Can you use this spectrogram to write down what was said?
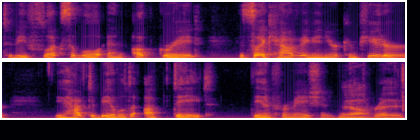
to be flexible and upgrade. It's like having in your computer, you have to be able to update the information. Yeah, right.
